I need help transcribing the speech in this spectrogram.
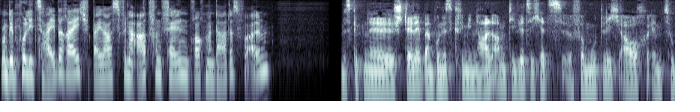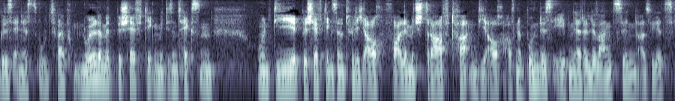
Und im Polizeibereich, bei was für einer Art von Fällen braucht man da das vor allem? Es gibt eine Stelle beim Bundeskriminalamt, die wird sich jetzt äh, vermutlich auch im Zuge des NSU 2.0 damit beschäftigen, mit diesen Texten. Und die beschäftigen sich natürlich auch vor allem mit Straftaten, die auch auf einer Bundesebene relevant sind. Also jetzt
